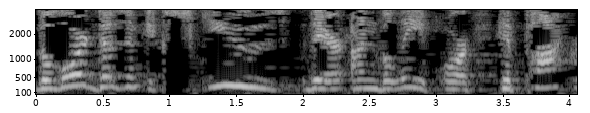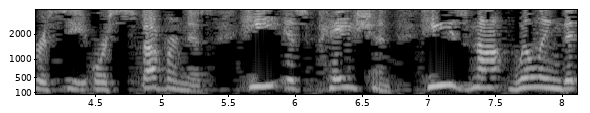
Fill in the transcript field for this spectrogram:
The Lord doesn't excuse their unbelief or hypocrisy or stubbornness. He is patient. He's not willing that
